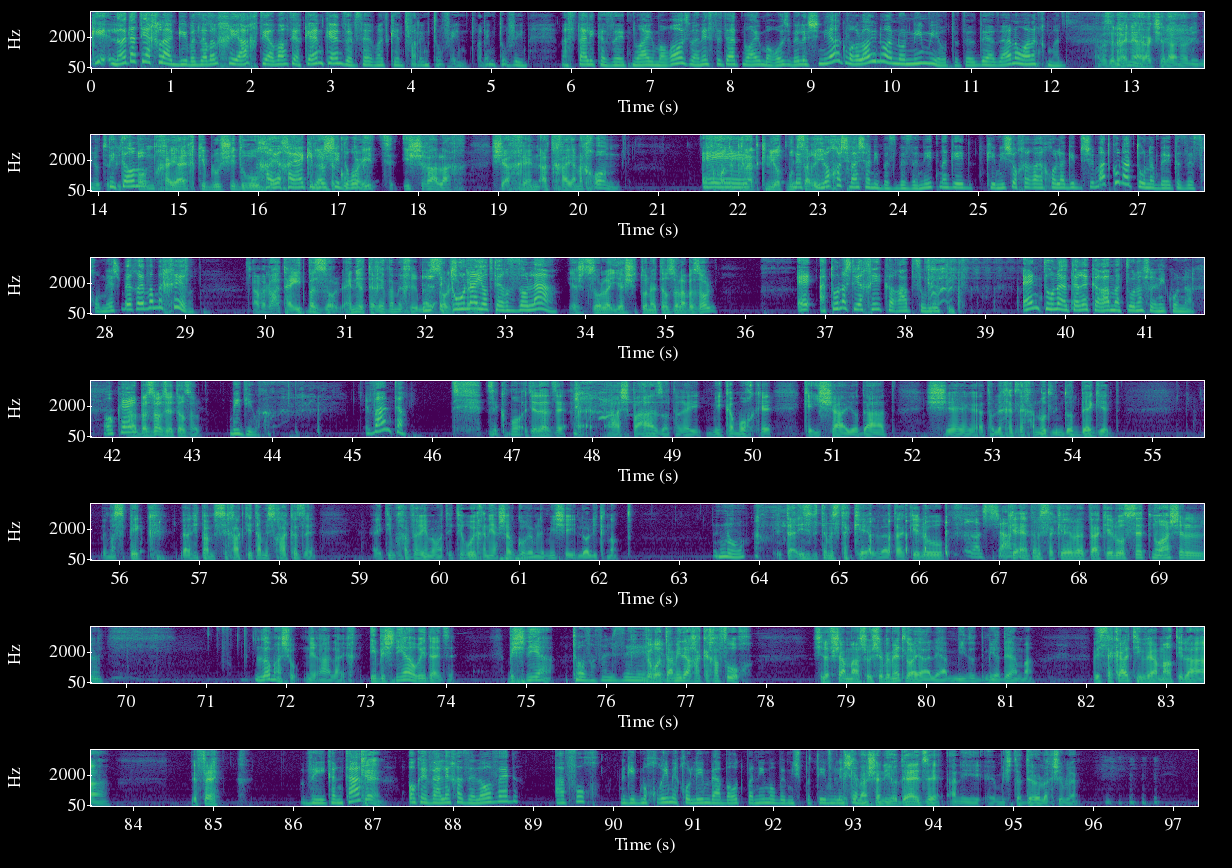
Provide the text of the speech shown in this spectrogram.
כי לא ידעתי איך להגיב על זה, אבל חייכתי, אמרתי לה, כן, כן, זה בסדר. אמרתי, כן, דברים טובים, דברים טובים. ועשתה לי כזה תנועה עם הראש, ואני עשיתי לה תנועה עם הראש, ולשנייה כבר לא היינו אנונימיות, אתה יודע, זה היה נורא נחמד. אבל זה לא עניין רק של האנונימיות, זה פתאום- פתאום חייך קיבלו שדרוג. חיי- חיי קיבלו שדרוג. בגלל שהקופאית אישרה לך שאכן את חיה נכון. לפחות אה, מבחינת קניות מוצרים. היא לא חשבה שאני בזבזנית, נגיד, כי מישהו אחר היה יכול להגיד, בשביל מה את קונה טונה בכזה סכום? יש ברבע מחיר. אבל לא, את היית בזול, אין יותר רבע מחיר מהזול טונה שקנית. יותר זולה. יש זול, יש טונה יותר זולה בזול? אה, הטונה שלי הכי יקרה אבסולוטית. אין טונה יותר יקרה מהטונה שאני קונה, אוקיי? אבל בזול זה יותר זול. בדיוק. הבנת. זה כמו, את יודעת, זה, ההשפעה הזאת, הרי מי כמוך כ, כאישה יודעת שאת הולכת לחנות למדוד בגד, ומספיק, ואני פעם שיחקתי את המשחק הזה. הייתי עם חברים, אמרתי, תראו איך אני עכשיו גורם למישהי לא לקנות. נו, אתה, אתה מסתכל, ואתה כאילו... רשע. כן, אתה מסתכל, ואתה כאילו עושה תנועה של... לא משהו נראה עלייך. היא בשנייה הורידה את זה. בשנייה. טוב, אבל זה... ובאותה מידה אחר כך הפוך. שהיא לבשה משהו שבאמת לא היה עליה מי, מי יודע מה. והסתכלתי ואמרתי לה, יפה, והיא קנתה? כן. אוקיי, ועליך זה לא עובד? ההפוך? נגיד, מוכרים יכולים בהבעות פנים או במשפטים לשנות. מכיוון שאני יודע את זה, אני משתדל לא להקשיב להם.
